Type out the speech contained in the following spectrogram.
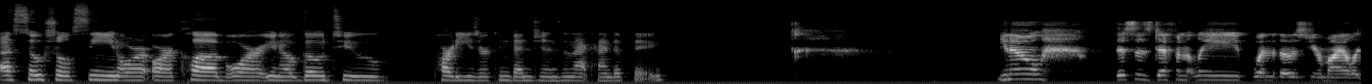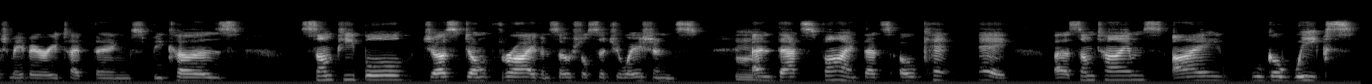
a social scene or or a club or you know go to parties or conventions and that kind of thing you know this is definitely one of those your mileage may vary type things because some people just don't thrive in social situations Mm. and that's fine that's okay uh, sometimes i will go weeks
